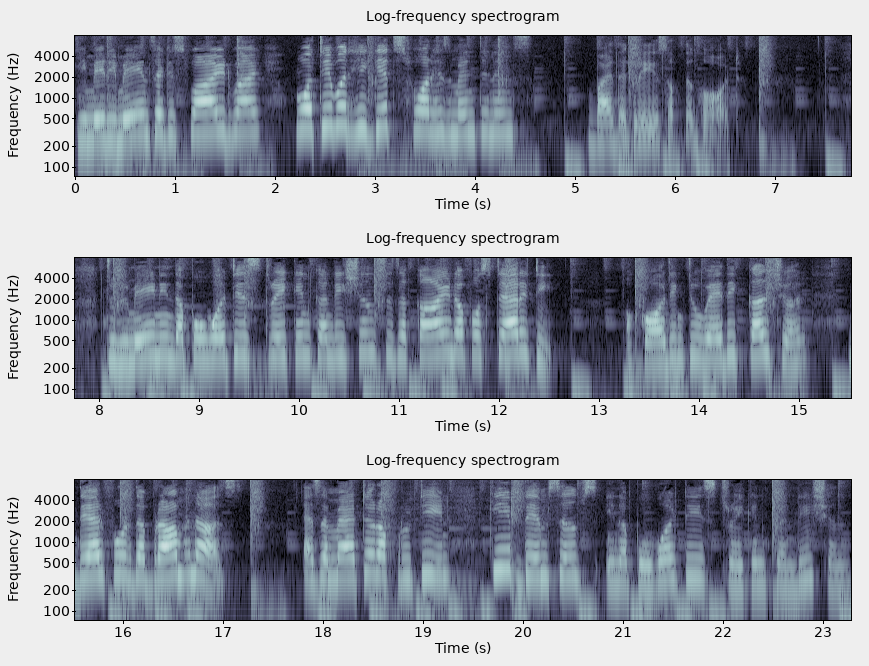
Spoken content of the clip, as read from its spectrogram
He may remain satisfied by whatever he gets for his maintenance by the grace of the God. To remain in the poverty stricken conditions is a kind of austerity. According to Vedic culture, therefore, the Brahmanas, as a matter of routine, keep themselves in a poverty stricken condition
